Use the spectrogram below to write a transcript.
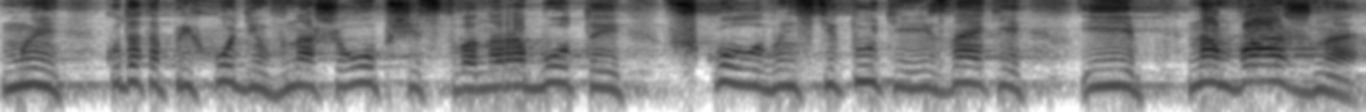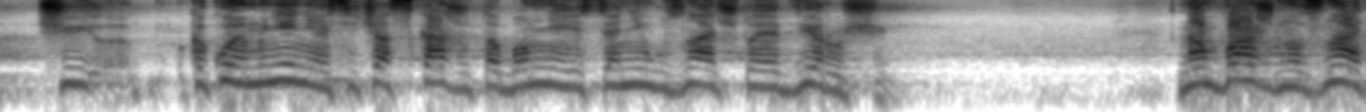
мы куда-то приходим в наше общество, на работы, в школу, в институте, и знаете, и нам важно, чьи, какое мнение сейчас скажут обо мне, если они узнают, что я верующий. Нам важно знать,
